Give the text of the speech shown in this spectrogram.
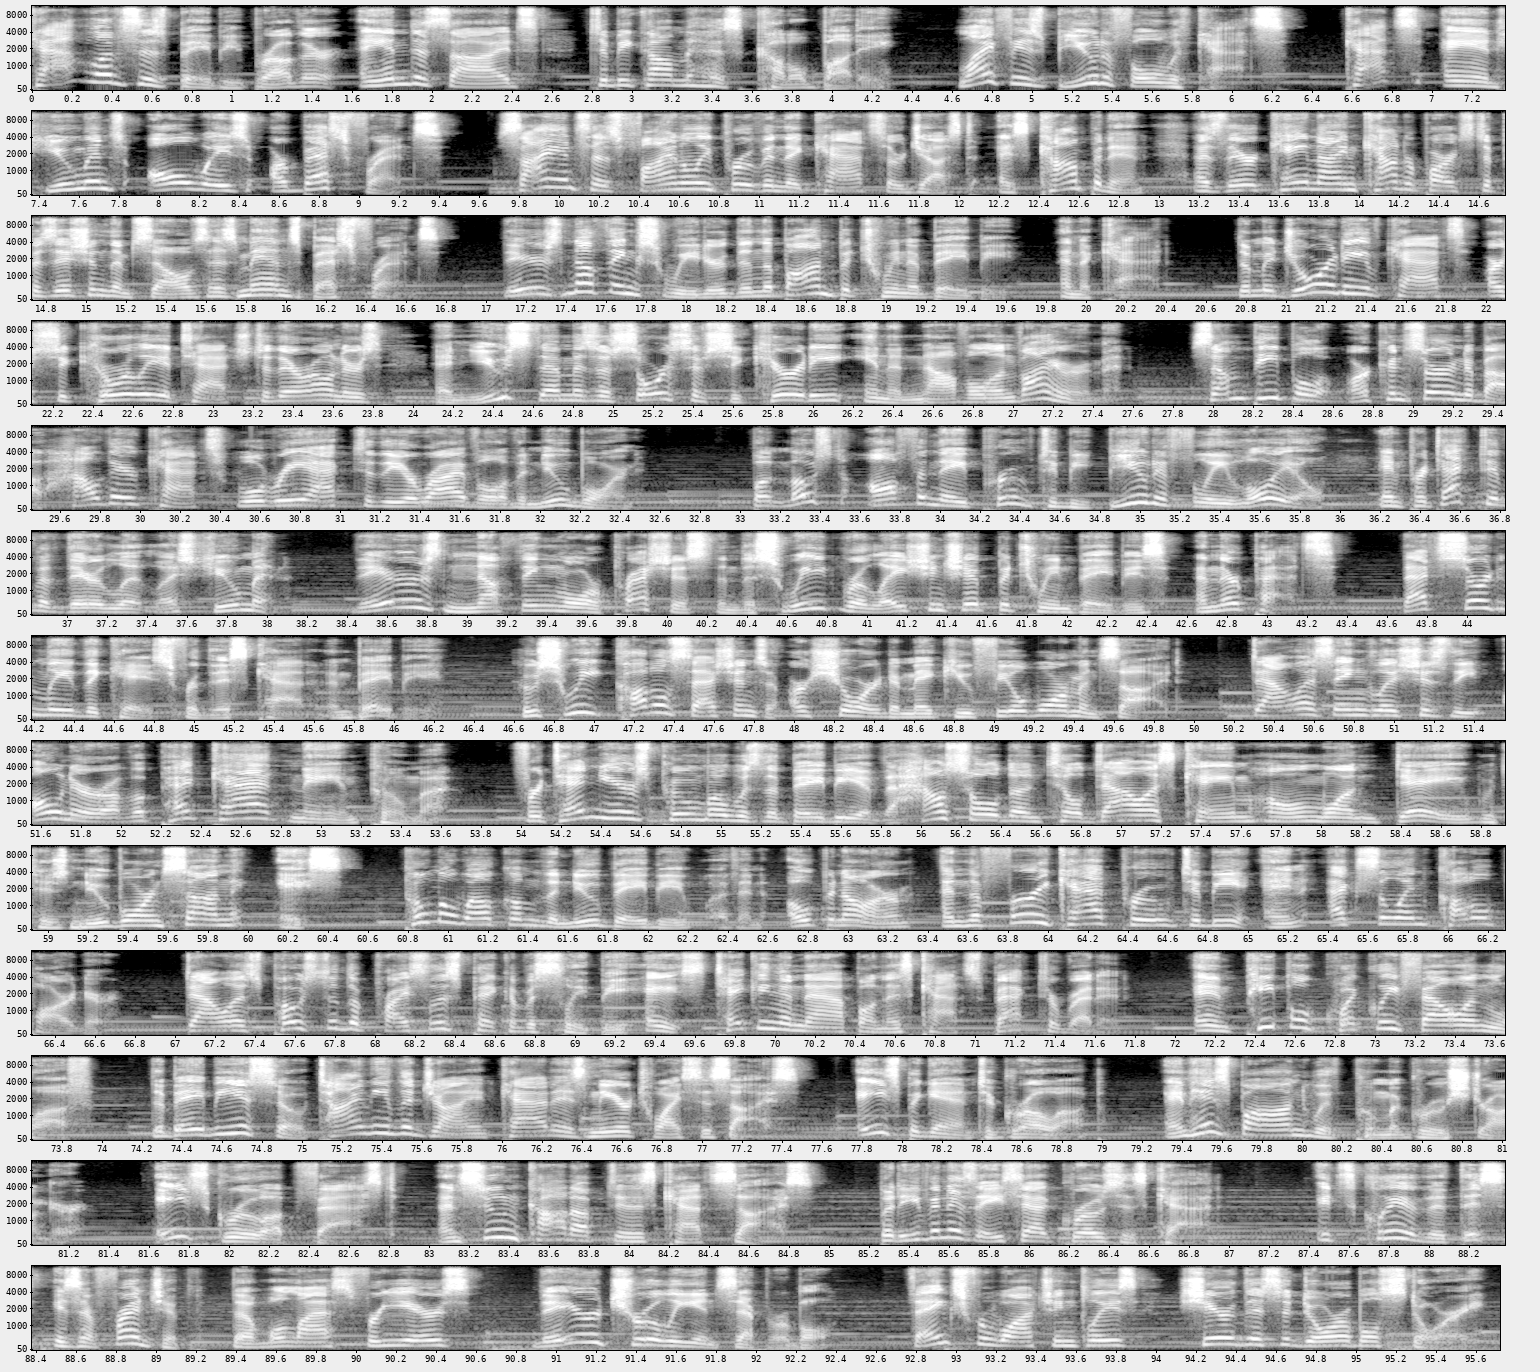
Cat loves his baby brother and decides to become his cuddle buddy. Life is beautiful with cats. Cats and humans always are best friends. Science has finally proven that cats are just as competent as their canine counterparts to position themselves as man's best friends. There's nothing sweeter than the bond between a baby and a cat. The majority of cats are securely attached to their owners and use them as a source of security in a novel environment. Some people are concerned about how their cats will react to the arrival of a newborn, but most often they prove to be beautifully loyal and protective of their littlest human. There's nothing more precious than the sweet relationship between babies and their pets. That's certainly the case for this cat and baby, whose sweet cuddle sessions are sure to make you feel warm inside. Dallas English is the owner of a pet cat named Puma. For 10 years, Puma was the baby of the household until Dallas came home one day with his newborn son, Ace. Puma welcomed the new baby with an open arm, and the furry cat proved to be an excellent cuddle partner. Dallas posted the priceless pic of a sleepy Ace taking a nap on his cat's back to Reddit, and people quickly fell in love. The baby is so tiny the giant cat is near twice his size. Ace began to grow up, and his bond with Puma grew stronger. Ace grew up fast and soon caught up to his cat's size. But even as Ace outgrows his cat, it's clear that this is a friendship that will last for years. They are truly inseparable. Thanks for watching please share this adorable story.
